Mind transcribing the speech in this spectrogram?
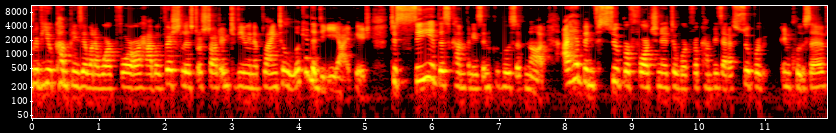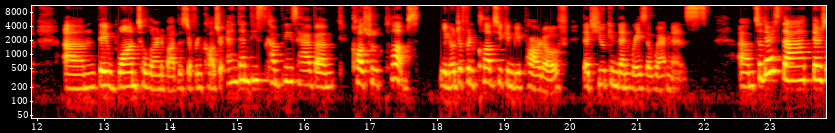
review companies they want to work for or have a wish list or start interviewing and applying to look at the dei page to see if this company is inclusive or not. I have been super fortunate to work for companies that are super inclusive. Um, they want to learn about this different culture. And then these companies have um, cultural clubs you know different clubs you can be part of that you can then raise awareness um, so there's that. There's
